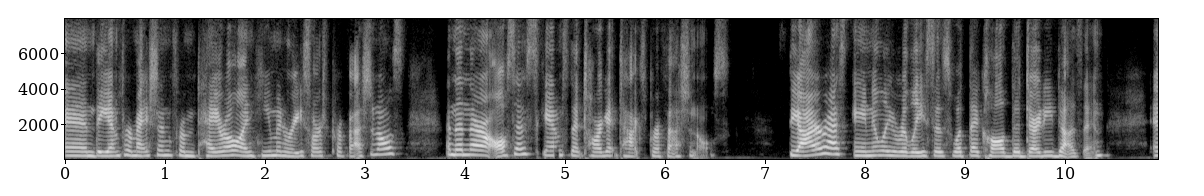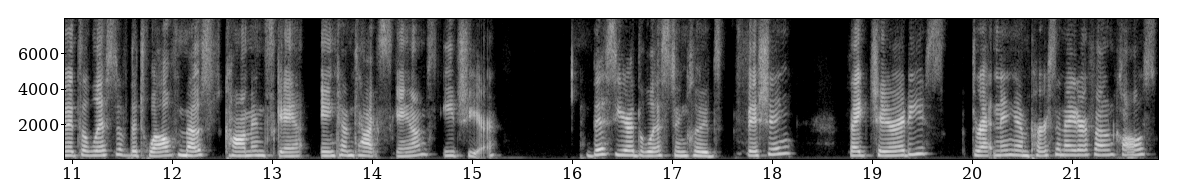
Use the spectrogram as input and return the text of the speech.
and the information from payroll and human resource professionals. And then there are also scams that target tax professionals. The IRS annually releases what they call the Dirty Dozen, and it's a list of the 12 most common scam- income tax scams each year. This year, the list includes phishing, fake charities, threatening impersonator phone calls,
